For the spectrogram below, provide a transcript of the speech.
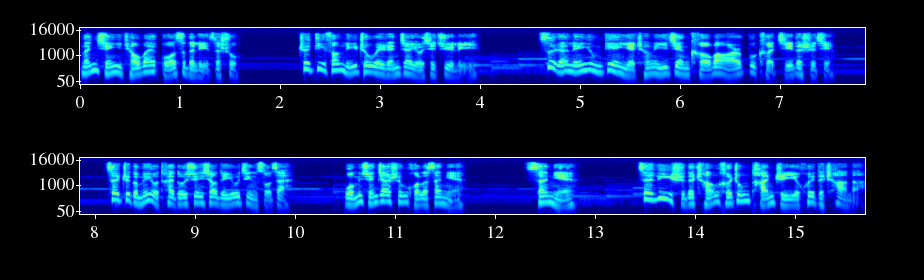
门前一条歪脖子的李子树。这地方离周围人家有些距离，自然连用电也成了一件可望而不可及的事情。在这个没有太多喧嚣的幽静所在，我们全家生活了三年。三年，在历史的长河中弹指一挥的刹那，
